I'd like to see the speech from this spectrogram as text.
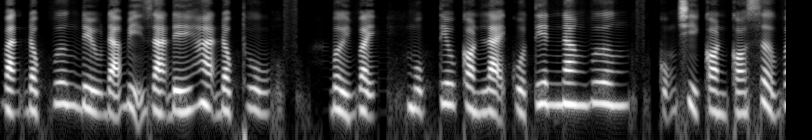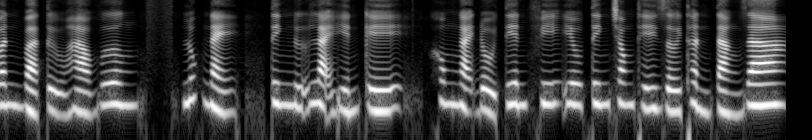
Vạn Độc Vương đều đã bị giả đế hạ độc thủ. Bởi vậy, mục tiêu còn lại của Tiên Nang Vương cũng chỉ còn có Sở Vân và Tử Hào Vương. Lúc này, tinh nữ lại hiến kế, không ngại đổi tiên phi yêu tinh trong thế giới thần tàng ra,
